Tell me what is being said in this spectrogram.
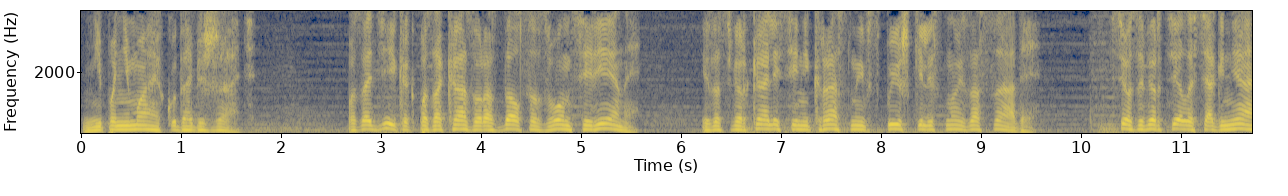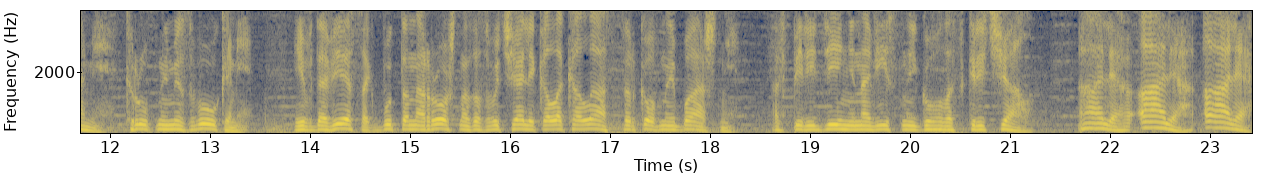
не понимая, куда бежать. Позади, как по заказу, раздался звон сирены, и засверкали сине-красные вспышки лесной засады. Все завертелось огнями, крупными звуками, и в довесок будто нарочно зазвучали колокола с церковной башни, а впереди ненавистный голос кричал «Аля! Аля! Аля!»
